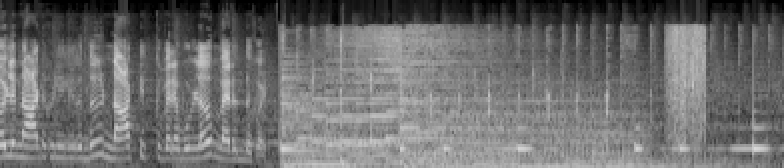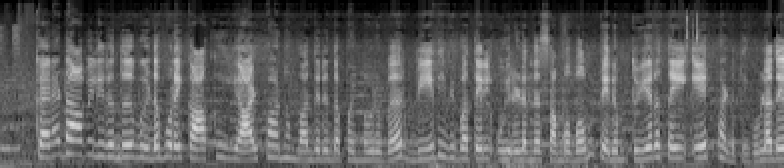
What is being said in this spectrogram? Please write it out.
ஏழு நாடுகளிலிருந்து நாட்டிற்கு வரவுள்ள மருந்துகள். கனடாவில் இருந்து விடுமுறைக்காக யாழ்ப்பாணம் வந்திருந்த பெண்ணொருவர் வீதி விபத்தில் உயிரிழந்த சம்பவம் பெரும் துயரத்தை ஏற்படுத்தியுள்ளது.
